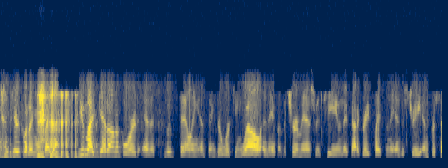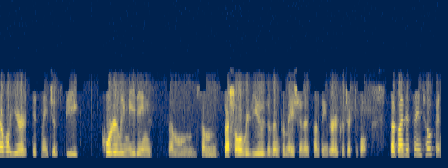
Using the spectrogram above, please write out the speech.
And here's what I mean by that. you might get on a board and it's smooth sailing and things are working well and they have a mature management team and they've got a great place in the industry. And for several years, it may just be quarterly meetings, some some special reviews of information and something very predictable. But by the same token,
